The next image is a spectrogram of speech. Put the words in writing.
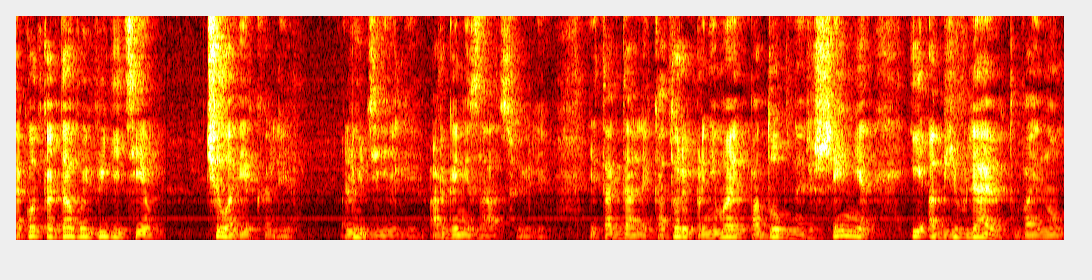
так вот, когда вы видите человека ли, людей ли, организацию ли и так далее, которые принимают подобное решение и объявляют войну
